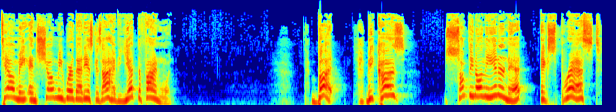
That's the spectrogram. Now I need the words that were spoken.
tell me and show me where that is because I have yet to find one. But because something on the internet expressed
